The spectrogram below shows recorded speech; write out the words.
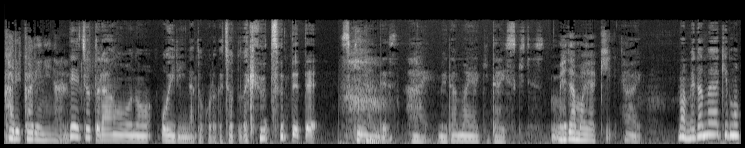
カリカリになる。で、ちょっと卵黄のオイリーなところがちょっとだけ映ってて、好きなんです。はい。目玉焼き大好きです。目玉焼き。はい。まあ、目玉焼きも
